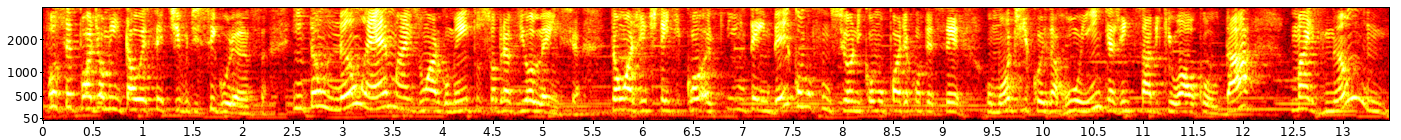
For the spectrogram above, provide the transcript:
você pode aumentar o efetivo de segurança. Então não é mais um argumento sobre a violência. Então a gente tem que entender como funciona e como pode acontecer um monte de coisa ruim que a gente sabe que o álcool dá, mas não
